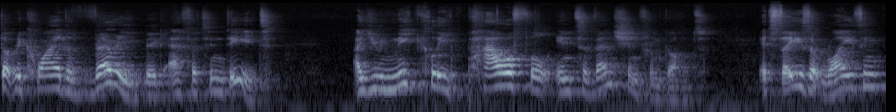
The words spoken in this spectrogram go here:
that required a very big effort indeed a uniquely powerful intervention from God. It says that rising,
